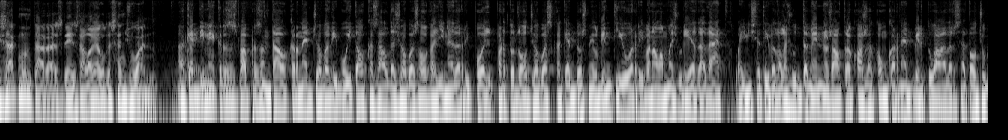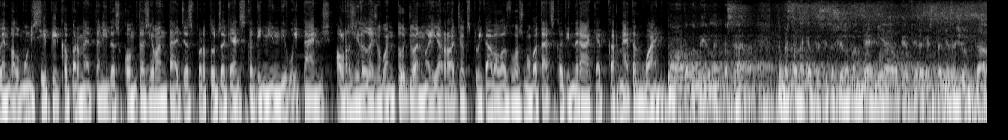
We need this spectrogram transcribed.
Isaac Muntades, des de la veu de Sant Joan. Aquest dimecres es va presentar el carnet jove 18 al casal de joves al Galliner de Ripoll per tots els joves que aquest 2021 arriben a la majoria d'edat. La iniciativa de l'Ajuntament no és altra cosa que un carnet virtual adreçat al jovent del municipi que permet tenir descomptes i avantatges per tots aquells que tinguin 18 anys. El regidor de Joventut, Joan Maria Roig, explicava les dues novetats que tindrà aquest carnet enguany. Malauradament, l'any passat, també està en aquesta situació de pandèmia, el que hem fet aquest any és ajuntar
